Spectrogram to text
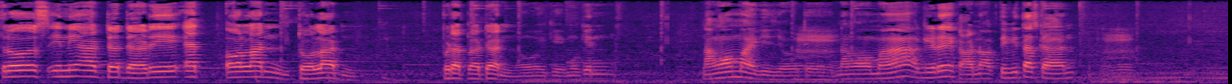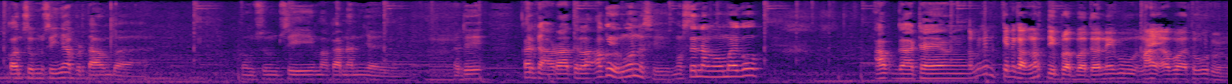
Terus ini ada dari Ed Olan Dolan berat badan. Oh iki mungkin nang oma iki yo. Hmm. Nang oma akhirnya kan aktivitas kan. Hmm. Konsumsinya bertambah. Konsumsi makanannya yo. Hmm. Jadi kan gak ora aku yang ngono sih. Maksudnya nang oma iku gak ada yang Tapi kan kini gak ngerti berat badannya ku naik apa turun.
